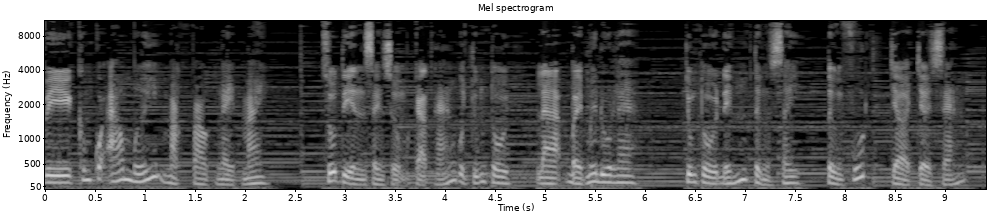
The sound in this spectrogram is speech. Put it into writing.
vì không có áo mới mặc vào ngày mai. Số tiền dành dụm cả tháng của chúng tôi là 70 đô la. Chúng tôi đếm từng giây, từng phút chờ trời sáng.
